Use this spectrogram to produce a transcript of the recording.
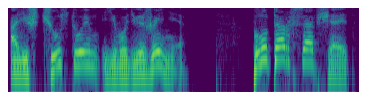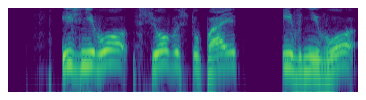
а лишь чувствуем его движение. Плутарх сообщает, из него все выступает и в него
